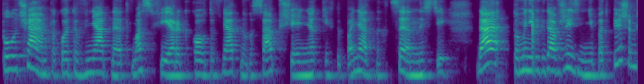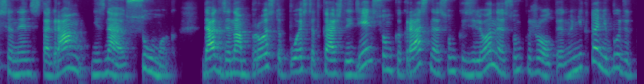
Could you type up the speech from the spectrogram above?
получаем какой-то внятной атмосферы, какого-то внятного сообщения, каких-то понятных ценностей, да, то мы никогда в жизни не подпишемся на Инстаграм, не знаю, сумок, да, где нам просто постят каждый день сумка красная, сумка зеленая, сумка желтая. Ну, никто не будет э,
